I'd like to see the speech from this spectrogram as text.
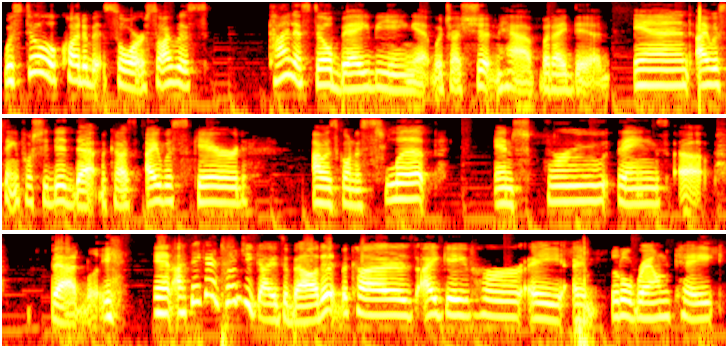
was still quite a bit sore. So I was kind of still babying it, which I shouldn't have, but I did. And I was thankful she did that because I was scared I was going to slip and screw things up badly. And I think I told you guys about it because I gave her a, a little round cake,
